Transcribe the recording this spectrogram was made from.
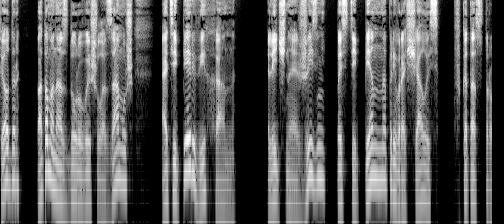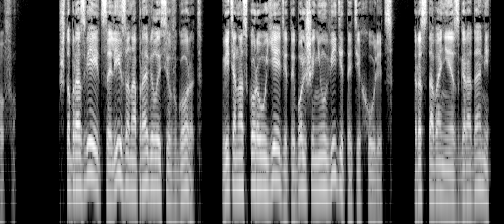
Федор, потом она с дуру вышла замуж, а теперь Вихан. Личная жизнь постепенно превращалась в катастрофу. Чтобы развеяться, Лиза направилась в город, ведь она скоро уедет и больше не увидит этих улиц. Расставание с городами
